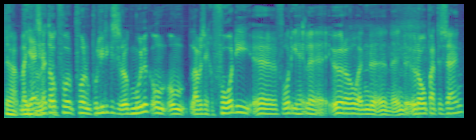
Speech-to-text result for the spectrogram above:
Ja, maar jij zegt ook voor, voor een politicus is het ook moeilijk om, om laten we zeggen, voor die, uh, voor die hele euro en de, en de Europa te zijn.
